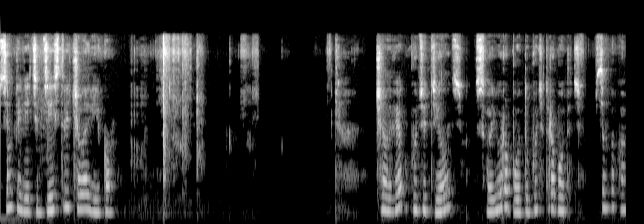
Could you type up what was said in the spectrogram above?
Всем приветик. Действие человека. Человек будет делать свою работу, будет работать. Всем пока.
